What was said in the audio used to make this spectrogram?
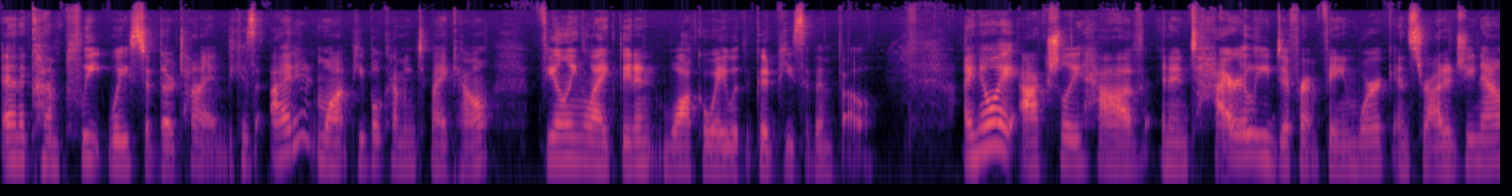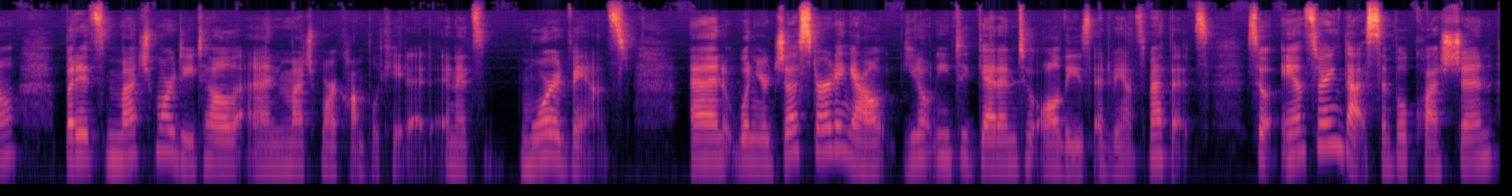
and a complete waste of their time? Because I didn't want people coming to my account feeling like they didn't walk away with a good piece of info. I know I actually have an entirely different framework and strategy now, but it's much more detailed and much more complicated and it's more advanced. And when you're just starting out, you don't need to get into all these advanced methods. So, answering that simple question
